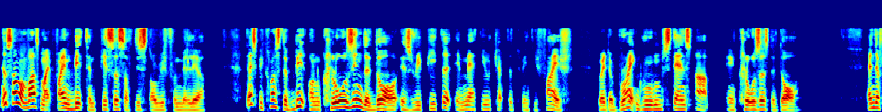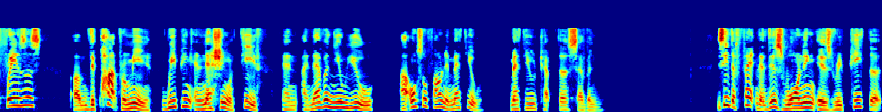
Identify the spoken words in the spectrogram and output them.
Now, some of us might find bits and pieces of this story familiar. That's because the bit on closing the door is repeated in Matthew chapter 25, where the bridegroom stands up and closes the door. And the phrases, um, depart from me, weeping and gnashing of teeth, and I never knew you, are also found in Matthew, Matthew chapter 7. You see, the fact that this warning is repeated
